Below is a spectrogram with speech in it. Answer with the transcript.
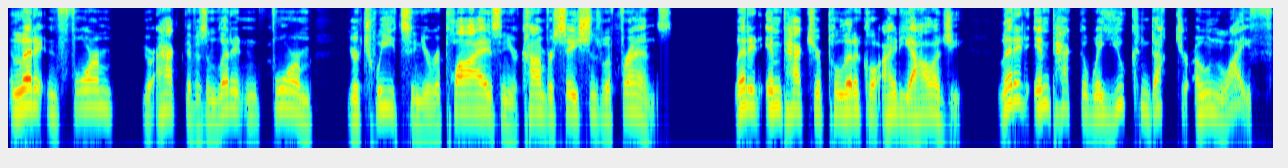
and let it inform your activism. Let it inform your tweets and your replies and your conversations with friends. Let it impact your political ideology. Let it impact the way you conduct your own life.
